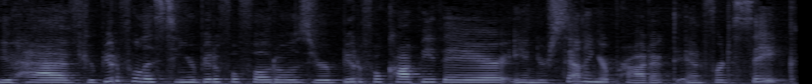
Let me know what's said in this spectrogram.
you have your beautiful listing, your beautiful photos, your beautiful copy there, and you're selling your product. And for the sake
